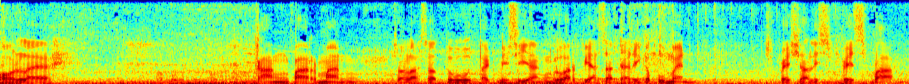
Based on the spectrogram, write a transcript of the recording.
oleh Kang Parman salah satu teknisi yang luar biasa dari Kebumen spesialis Vespa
